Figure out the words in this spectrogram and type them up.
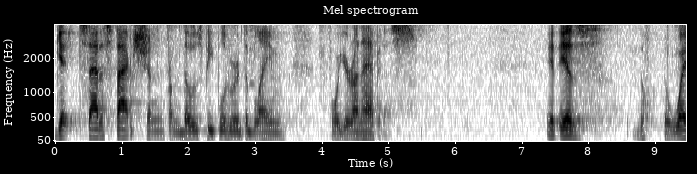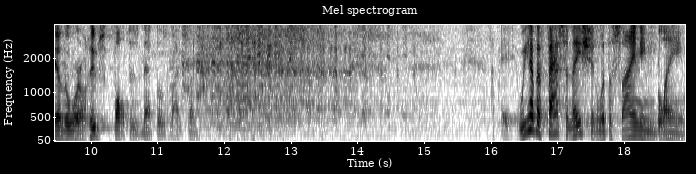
get satisfaction from those people who are to blame for your unhappiness. It is the, the way of the world. Whose fault is that, those lights? we have a fascination with assigning blame.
